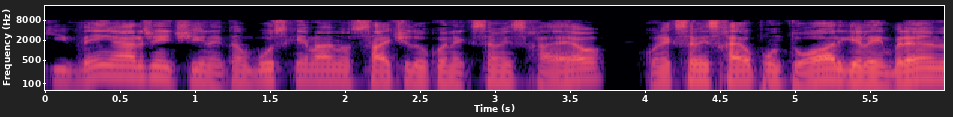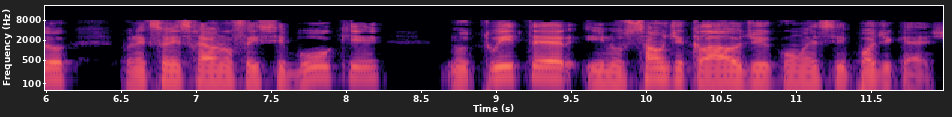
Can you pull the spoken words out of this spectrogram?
Que vem a Argentina. Então busquem lá no site do Conexão Israel, conexãoisrael.org, lembrando, Conexão Israel no Facebook, no Twitter e no SoundCloud com esse podcast.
